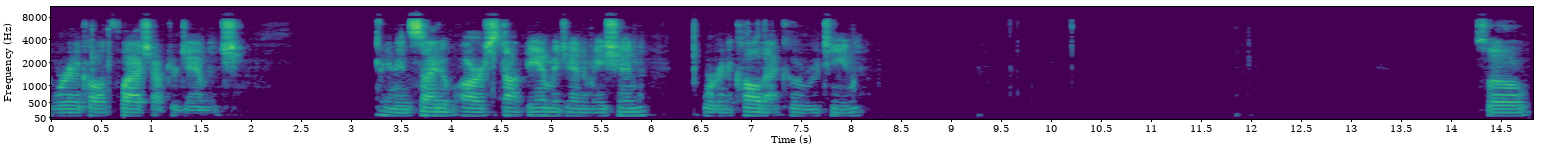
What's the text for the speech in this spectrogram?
We're going to call it flash after damage. And inside of our stop damage animation, we're going to call that coroutine So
